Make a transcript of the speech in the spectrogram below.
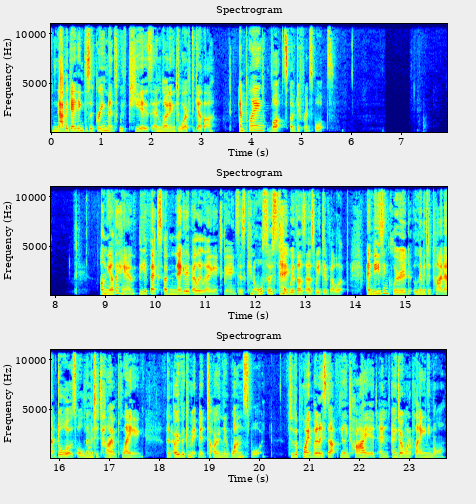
navigating disagreements with peers and learning to work together, and playing lots of different sports. On the other hand, the effects of negative early learning experiences can also stay with us as we develop, and these include limited time outdoors or limited time playing, an overcommitment to only one sport, to the point where they start feeling tired and, and don't want to play anymore.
